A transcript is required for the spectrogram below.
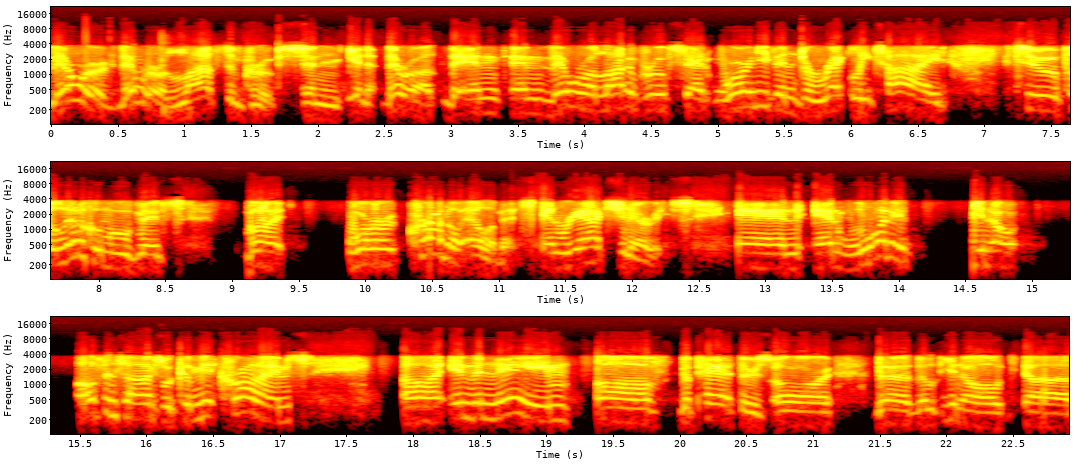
there were there were lots of groups, and you know there were and and there were a lot of groups that weren't even directly tied to political movements, but were criminal elements and reactionaries, and and wanted, you know, oftentimes would commit crimes uh, in the name of the Panthers or the, the you know uh,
